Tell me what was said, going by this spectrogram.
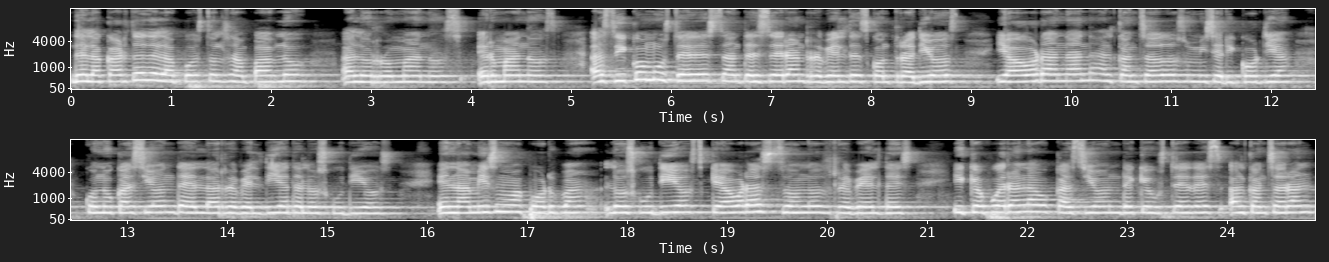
De la carta del apóstol San Pablo a los romanos, hermanos, así como ustedes antes eran rebeldes contra Dios y ahora han alcanzado su misericordia con ocasión de la rebeldía de los judíos. En la misma forma, los judíos que ahora son los rebeldes y que fueron la ocasión de que ustedes alcanzaran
